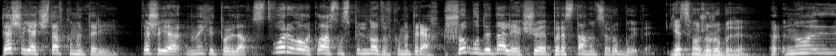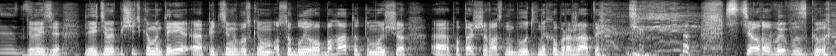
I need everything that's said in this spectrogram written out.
те, що я читав коментарі, те, що я на них відповідав, створювало класну спільноту в коментарях. Що буде далі, якщо я перестану це робити? Я це можу робити. Ну, е, Дивіться, дивіться, ви пишіть коментарі е, під цим випуском особливо багато, тому що, по-перше, вас не будуть в них ображати з цього випуску.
